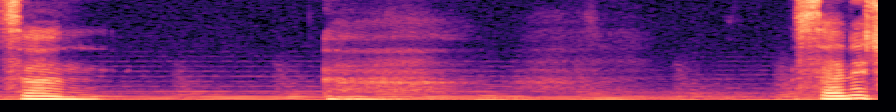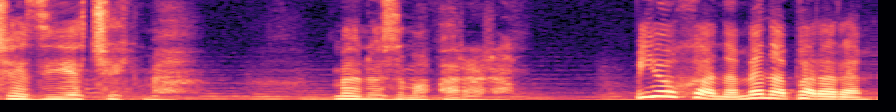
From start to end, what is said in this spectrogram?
Sən Sən heç əziyyət çəkmə. Mən özüm apararam. Yox ana, mən apararam.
